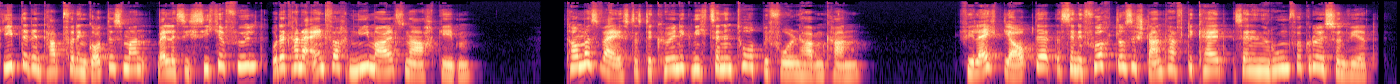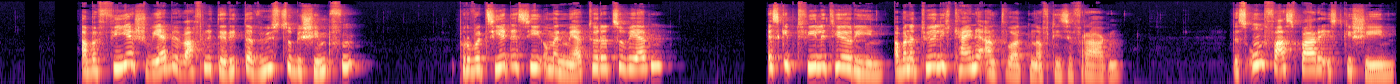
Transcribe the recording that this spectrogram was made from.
Gibt er den tapferen Gottesmann, weil er sich sicher fühlt, oder kann er einfach niemals nachgeben? Thomas weiß, dass der König nicht seinen Tod befohlen haben kann. Vielleicht glaubt er, dass seine furchtlose Standhaftigkeit seinen Ruhm vergrößern wird. Aber vier schwer bewaffnete Ritter wüst zu beschimpfen, Provoziert es sie, um ein Märtyrer zu werden? Es gibt viele Theorien, aber natürlich keine Antworten auf diese Fragen. Das Unfassbare ist geschehen.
